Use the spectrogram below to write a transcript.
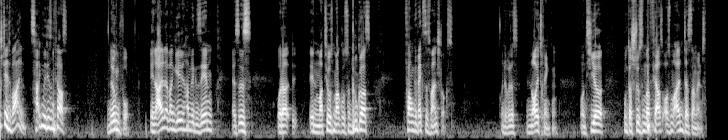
steht Wein? Zeig mir diesen Vers. Nirgendwo. In allen Evangelien haben wir gesehen, es ist, oder in Matthäus, Markus und Lukas, vom Gewächs des Weinstocks. Und er wird es neu trinken. Und hier unterstützen wir Vers aus dem Alten Testament.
